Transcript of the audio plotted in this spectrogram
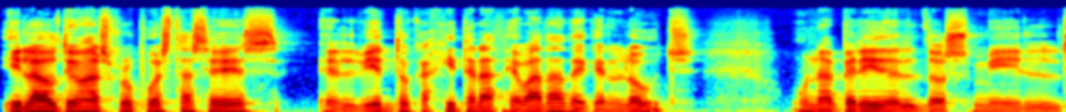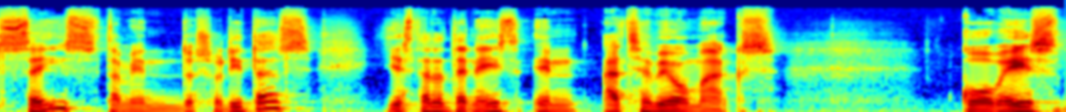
Y la última de las propuestas es El viento que agita la cebada de Ken Loach, una peli del 2006, también dos horitas, y esta la tenéis en HBO Max. Como veis,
